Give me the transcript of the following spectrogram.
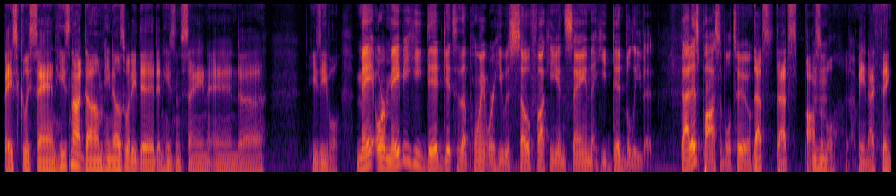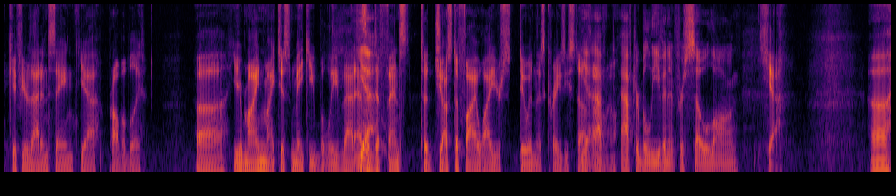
Basically saying he's not dumb, he knows what he did, and he's insane, and uh, he's evil. may or maybe he did get to the point where he was so fucking insane that he did believe it. That is possible too. That's that's possible. I mean, I think if you're that insane, yeah, probably. Uh, your mind might just make you believe that as Yeah. a defense to justify why you're doing this crazy stuff. yeah, I af- don't know. after believing it for so long. Yeah. Uh,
